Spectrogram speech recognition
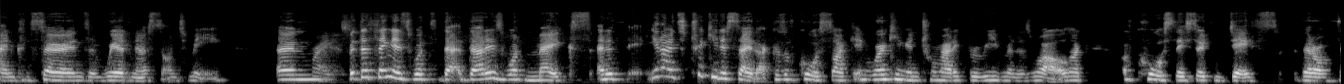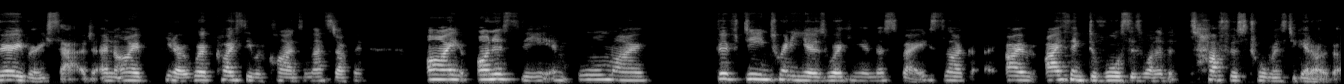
and concerns and weirdness onto me. Um, right. But the thing is, what that that is what makes, and it, you know, it's tricky to say that because, of course, like in working in traumatic bereavement as well, like of course, there's certain deaths that are very, very sad, and I, you know, work closely with clients on that stuff. And I honestly, in all my 15, 20 years working in this space, like I, I think divorce is one of the toughest traumas to get over.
